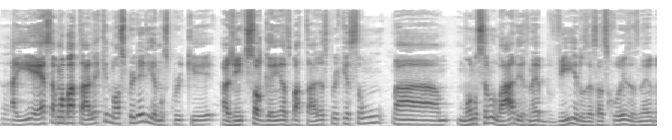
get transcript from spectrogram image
Aí essa é uma batalha que nós perderíamos, porque a gente só ganha as batalhas porque são ah, monocelulares, né? Vírus, essas coisas, né?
